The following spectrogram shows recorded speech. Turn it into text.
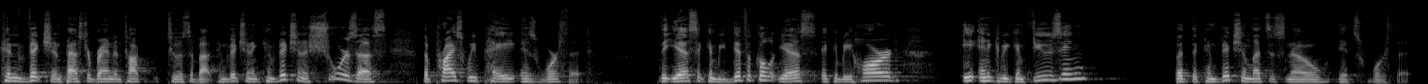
conviction. Pastor Brandon talked to us about conviction, and conviction assures us the price we pay is worth it. That yes, it can be difficult, yes, it can be hard, and it can be confusing, but the conviction lets us know it's worth it.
